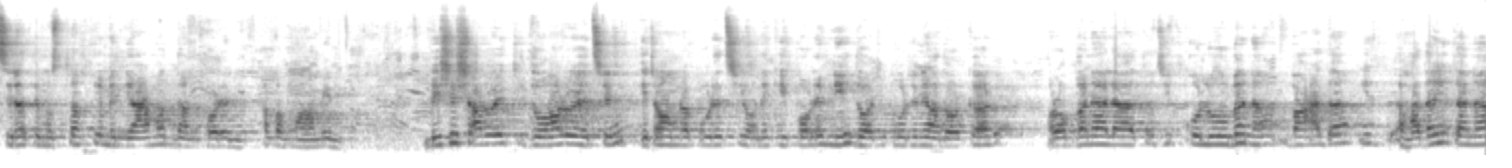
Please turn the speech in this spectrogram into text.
সিরাতে মুস্তাকিমের নিয়ামত দান করেন আল্লাহ আমিন বিশেষ আরো একটি দোয়া রয়েছে এটাও আমরা পড়েছি অনেকেই পড়েননি দোয়াটি পড়ে নেওয়া দরকার ربنا لا تزغ قلوبنا بعد إذ هديتنا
